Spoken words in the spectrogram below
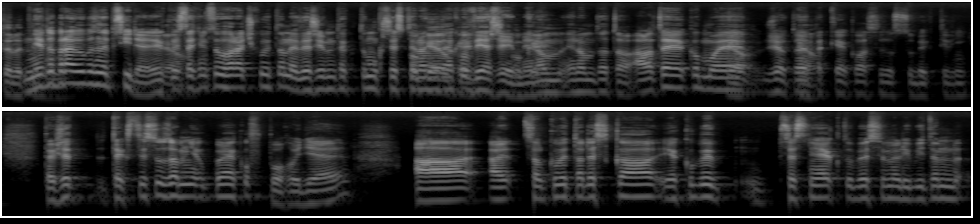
tyhle ty Mně to právě vůbec nepřijde. Jako Jo. zatím tou hračkou to nevěřím, tak tomu křesťanovi Ok, okay, ok, jako věřím, ok. jenom, jenom toto. Ale to je jako moje, Jo, že jo, to je jo. taky jako asi dost subjektivní. Takže texty jsou za mě úplně jako v pohodě. A, a celkově ta deska, jakoby přesně jak tobě se mi líbí ten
